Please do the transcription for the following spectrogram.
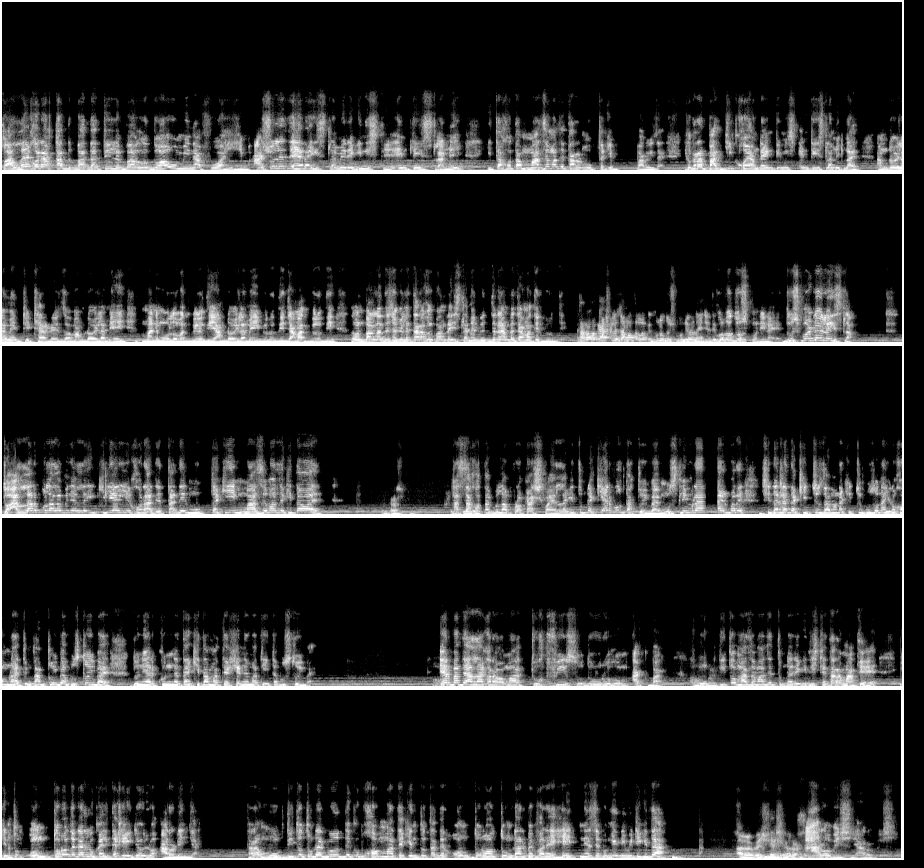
তো আল্লাহ করা কাদ বাদাতিল বাগদাউ মিন আফওয়াহিহিম। আসলে যে হেরা ইসলামের এগেনিস্টে এন্টি ইসলামিক ইতা কথা মাঝে মাঝে তার মুখ থেকে বার হয়ে যায়। কিন্তু তারা বাহ্যিক হয় আমরা এন্টি এন্টি ইসলামিক নাই। আমরা হইলাম এন্টি টেরোরিজম আমরা হইলাম এই মানে মৌলবাদ বিরোধী আমরা হইলাম এই বিরোধী জামাত বিরোধী। যেমন বাংলাদেশে গেলে তারা কইব আমরা ইসলামের বিরুদ্ধে না আমরা জামাতের বিরুদ্ধে। তারা আসলে জামাতের লোকে কোনো দুশ্মনীও নাই যদি কোনো দুশ্মনী নাই। দুশ্মনীটা হইল ইসলাম। তো আল্লাহ রাব্বুল আলামিন আল্লাহ ক্লিয়ারলি করা যে তাদের মুখটা কি মাঝে মাঝে খিতা হয়? আচ্ছা কথাগুলা প্রকাশ পায়। লাগি তোমরা কেয়ারফুল থাকতে হইবা মুসলিমরা একবারে সিধা সাদা কিচ্ছু জানো না কিচ্ছু বুঝো না এরকম না। তুমি জানতে হইবা বুঝতে হইবা দুনিয়ার কোন নেতায় খিতা মাতে খেনে মাতে এটা বুঝতে হইবা এর বাদে আল্লাহ করা আমার তুখফি সুদুরহুম আকবার। মুক্তি তো মাঝে মাঝে তোমরা রেগিনিস্টে তারা মাঠে কিন্তু অন্তর যেটা লোকালি থাকে এইটা হইল আরও ডেঞ্জার তারা মুক্তি তো তোমরার বিরুদ্ধে খুব কম মাথে কিন্তু তাদের অন্তর তোমরার ব্যাপারে হেটনেস এবং এনিমিটি কিতা? আরও বেশি আরও বেশি আরও বেশি।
